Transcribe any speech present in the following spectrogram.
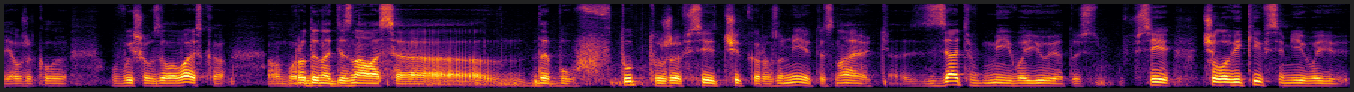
Я вже коли вийшов з Іловайська, родина дізналася, де був. Тут вже всі чітко розуміють і знають. Зять мій воює, тобто всі чоловіки в сім'ї воюють.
